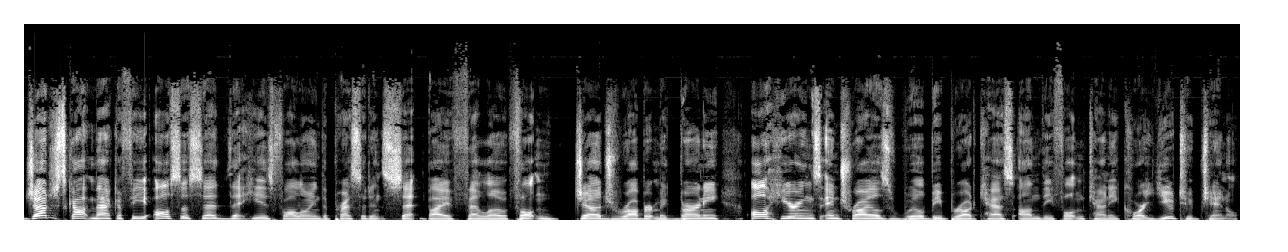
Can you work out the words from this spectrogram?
Judge Scott McAfee also said that he is following the precedent set by fellow Fulton Judge Robert McBurney. All hearings and trials will be broadcast on the Fulton County Court YouTube channel.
